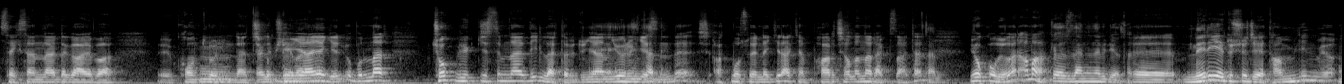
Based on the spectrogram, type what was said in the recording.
1980'lerde galiba kontrolünden Hmm, çıkıp şey dünyaya vardı. geliyor. Bunlar çok büyük cisimler değiller tabii. Dünyanın E, yörüngesinde atmosferine girerken parçalanarak zaten Tabii. yok oluyorlar ama Gözlemlenebiliyor tabii. e, nereye düşeceği tam bilinmiyor. Hı.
